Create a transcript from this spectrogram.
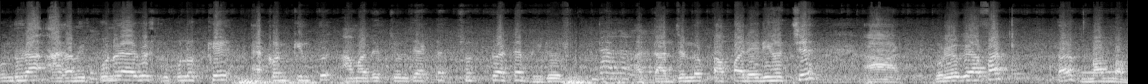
বন্ধুরা আগামী পনেরোই আগস্ট উপলক্ষে এখন কিন্তু আমাদের চলছে একটা ছোট্ট একটা ভিডিও আর তার জন্য পাপা রেডি হচ্ছে। আর কোরিওগ্রাফার তার মাম্মাম।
